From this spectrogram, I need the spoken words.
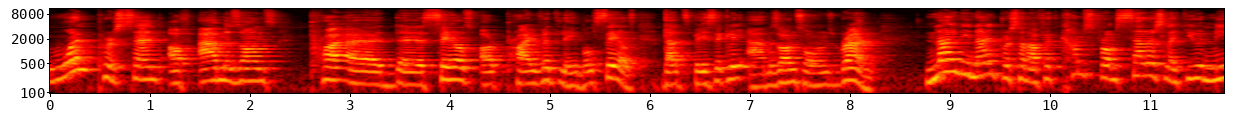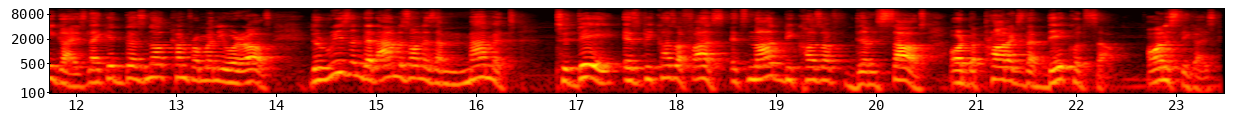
1% of Amazon's uh, sales are private label sales. That's basically Amazon's own brand. 99% of it comes from sellers like you and me guys. Like it does not come from anywhere else. The reason that Amazon is a mammoth today is because of us. It's not because of themselves or the products that they could sell. Honestly guys,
